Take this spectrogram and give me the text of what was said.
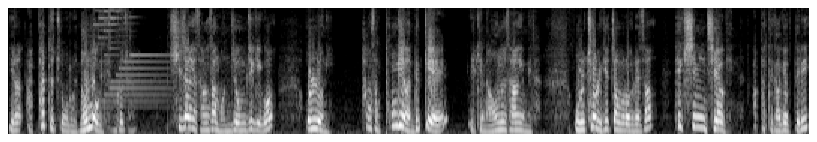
이런 아파트 쪽으로 넘어오게 된 거죠. 시장에서 항상 먼저 움직이고 언론이 항상 통계가 늦게 이렇게 나오는 상황입니다. 올 초를 기점으로 그래서 핵심 지역에 있는 아파트 가격들이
